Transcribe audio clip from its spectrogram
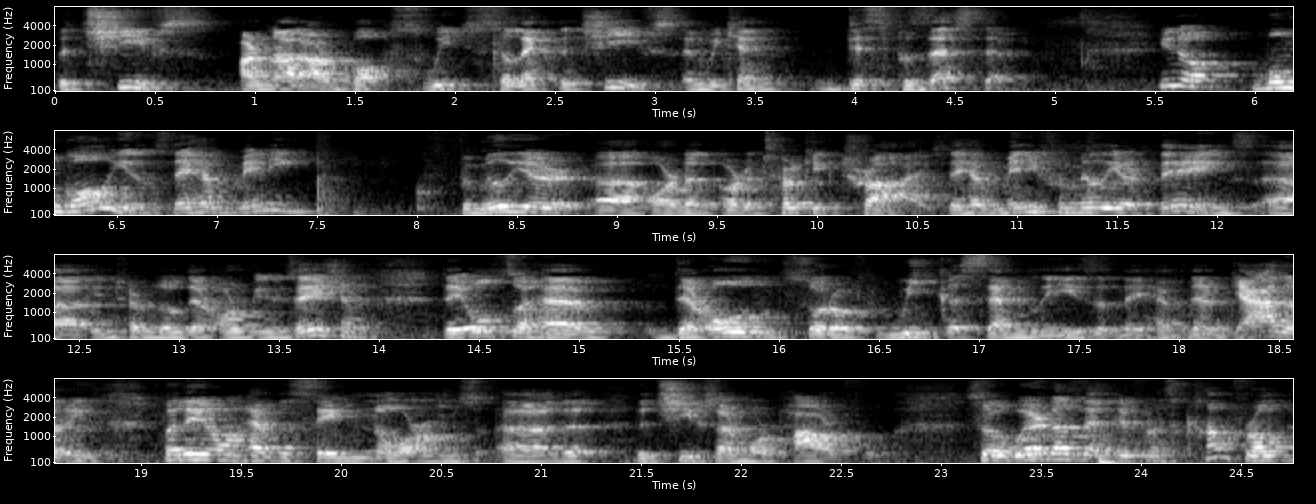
the chiefs are not our boss. We select the chiefs and we can dispossess them. You know, Mongolians, they have many familiar, uh, or the or the Turkic tribes. They have many familiar things uh, in terms of their organization. They also have their own sort of weak assemblies, and they have their gatherings, but they don't have the same norms. Uh, the the chiefs are more powerful. So where does that difference come from?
